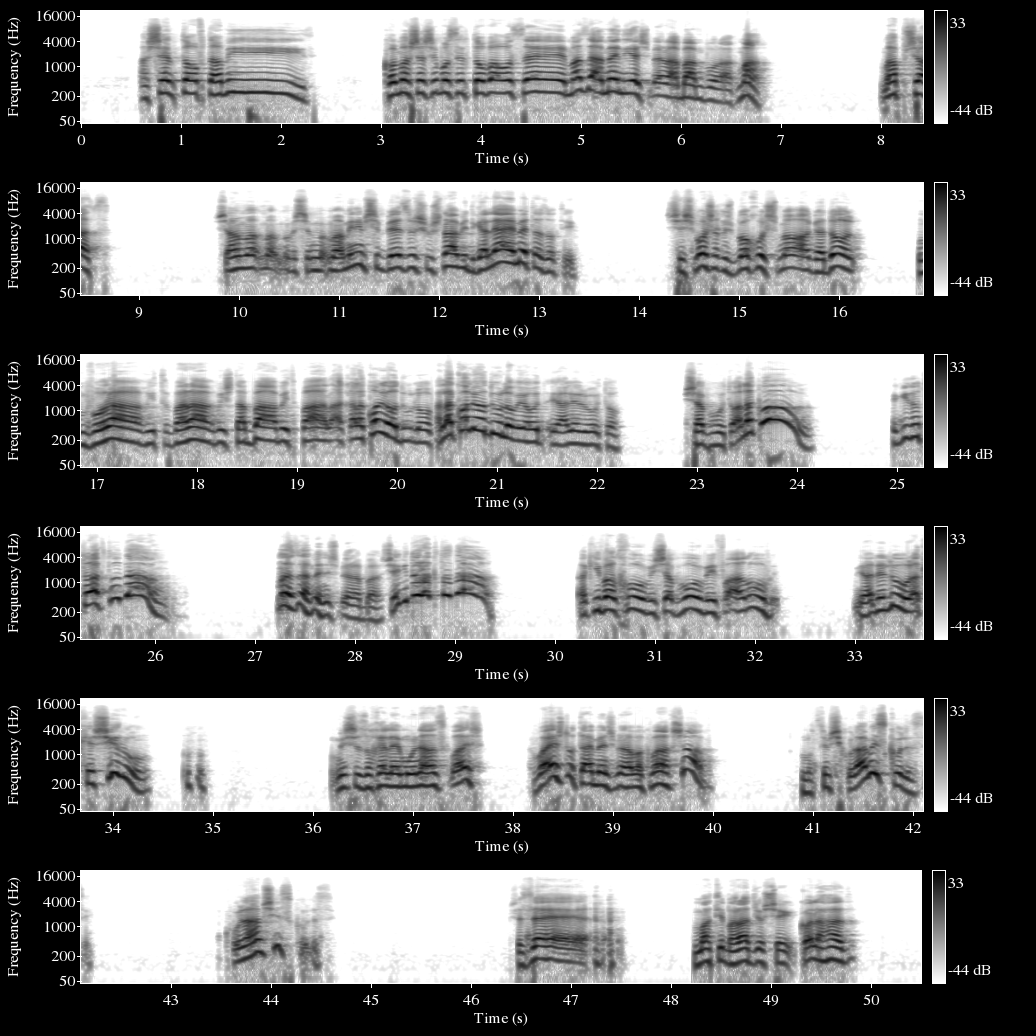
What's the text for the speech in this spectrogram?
השם טוב תמיד, כל מה שהשם עושה לטובה עושה, מה זה אמן יש מרבה מבורך? מה? מה פשט? שמאמינים שבאיזשהו שלב יתגלה האמת הזאת, ששמו של הקדוש ברוך הוא, שמו הגדול, הוא מבורך, יתברך, וישתבח, ויתפאר, על הכל יודו לו, על הכל יודו לו ויעללו אותו, ישבחו אותו, על הכל. יגידו אותו רק תודה. מה זה אמן ישמר הבא? שיגידו רק תודה. רק יברכו וישבחו ויפארו ויעללו, רק ישירו. מי שזוכה לאמונה אז כבר יש. כבר יש לו את האמן שמירה, כבר עכשיו. אנחנו רוצים שכולם יזכו לזה. כולם שיזכו לזה. שזה, אמרתי ברדיו שכל אחד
